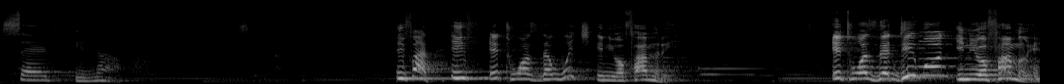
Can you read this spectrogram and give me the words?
said, Enough in fact, if it was the witch in your family, it was the demon in your family,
